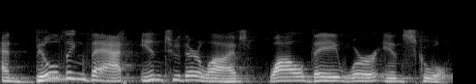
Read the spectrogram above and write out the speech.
and building that into their lives while they were in school.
